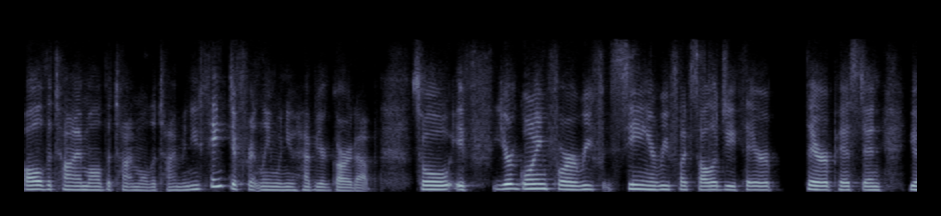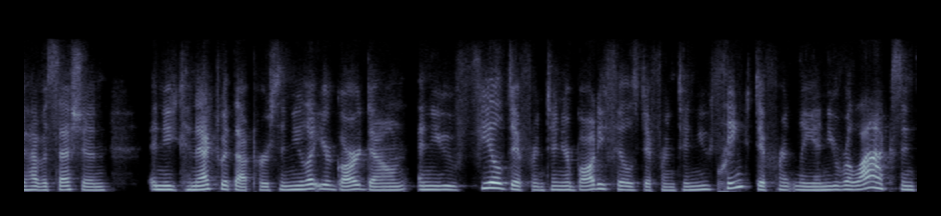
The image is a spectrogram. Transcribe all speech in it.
all the time, all the time, all the time. And you think differently when you have your guard up. So if you're going for a ref- seeing a reflexology ther- therapist and you have a session, and you connect with that person, you let your guard down and you feel different and your body feels different and you right. think differently and you relax and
